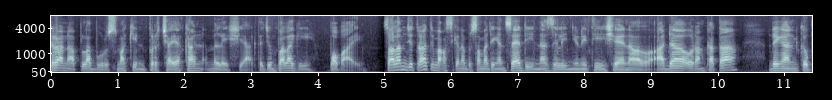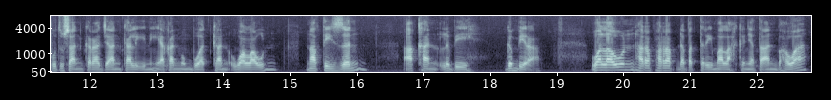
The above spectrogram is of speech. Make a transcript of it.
kerana pelabur semakin percayakan Malaysia. Kita jumpa lagi. Bye-bye. Salam jitra, terima kasih kerana bersama dengan saya di Nazilin Unity Channel. Ada orang kata dengan keputusan kerajaan kali ini akan membuatkan walaun netizen akan lebih gembira. Walaun harap-harap dapat terimalah kenyataan bahawa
